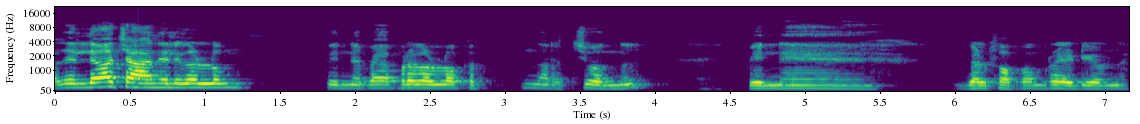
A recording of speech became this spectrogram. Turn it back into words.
അതെല്ലാ ചാനലുകളിലും പിന്നെ പേപ്പറുകളിലൊക്കെ നിറച്ചു വന്ന് പിന്നെ ഗൾഫ് എം റേഡിയോ ഒന്ന്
